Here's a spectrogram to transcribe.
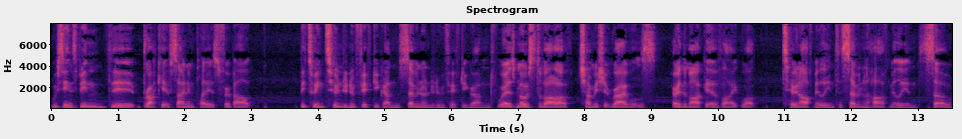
we seem to be in the bracket of signing players for about between 250 grand and 750 grand, whereas most of our championship rivals are in the market of like what two and a half million to seven and a half million. So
